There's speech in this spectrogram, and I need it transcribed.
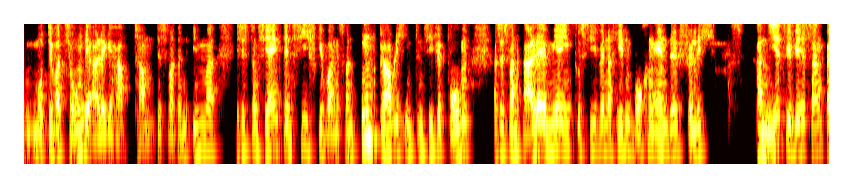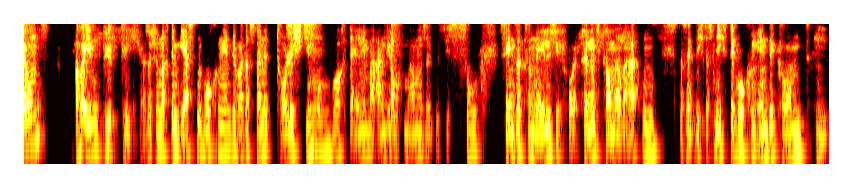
Motivation, die alle gehabt haben. Das war dann immer, es ist dann sehr intensiv geworden. Es waren unglaublich intensive Proben. Also es waren alle, mir inklusive, nach jedem Wochenende völlig paniert, wie wir hier sagen bei uns aber eben glücklich. Also schon nach dem ersten Wochenende war das so eine tolle Stimmung, wo auch Teilnehmer angerufen haben und gesagt, das ist so sensationell, sie können es kaum erwarten, dass endlich das nächste Wochenende kommt. Und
